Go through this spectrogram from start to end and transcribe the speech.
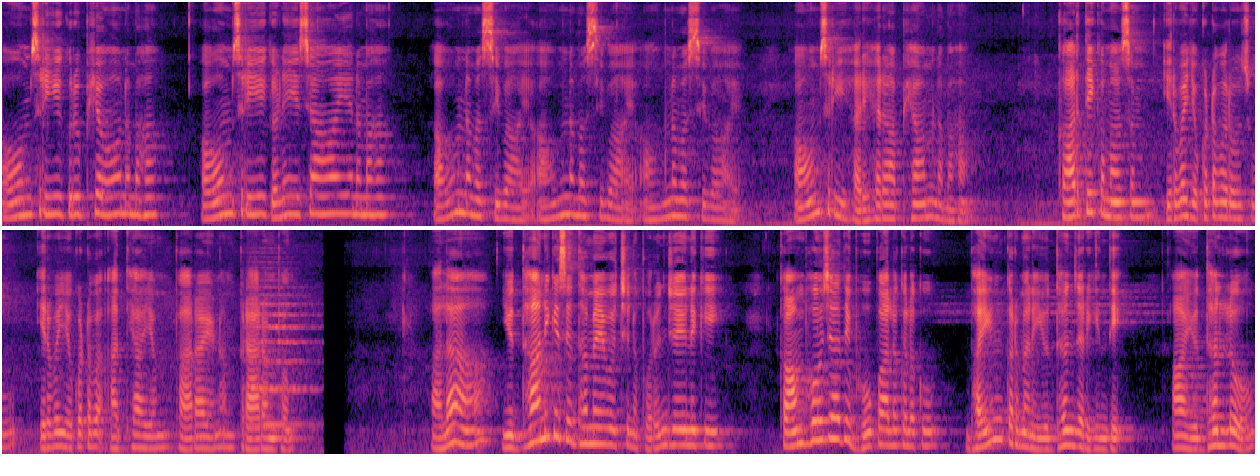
ఓం శ్రీ గురుభ్యో నమ. ఓం శ్రీ గణేశాయ నమ. ఓం నమ శివాయ. ఓం నమ శివాయ. ఓం నమ శివాయ. ఓం శ్రీ హరిహరాభ్యాం నమ. కార్తీక మాసం ఇరవై ఒకటవ రోజు ఇరవై ఒకటవ అధ్యాయం పారాయణం ప్రారంభం. అలా యుద్ధానికి సిద్ధమై వచ్చిన పురంజయునికి కాంభోజాది భూపాలకులకు భయంకరమైన యుద్ధం జరిగింది. ఆ యుద్ధంలో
